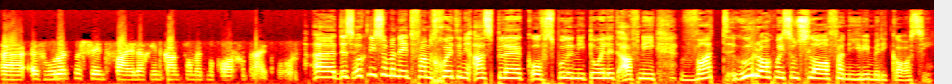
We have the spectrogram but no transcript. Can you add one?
uh is 100% veilig en kan saam met mekaar gebruik word. Uh dis ook nie sommer net van gooi dit in die asblik of spoel in die toilet af nie. Wat hoe raak mens ontslaaf van hierdie medikasie?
